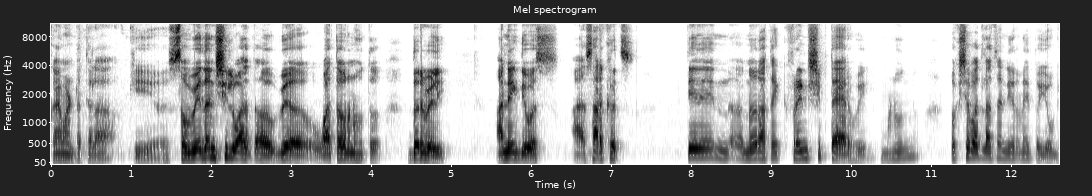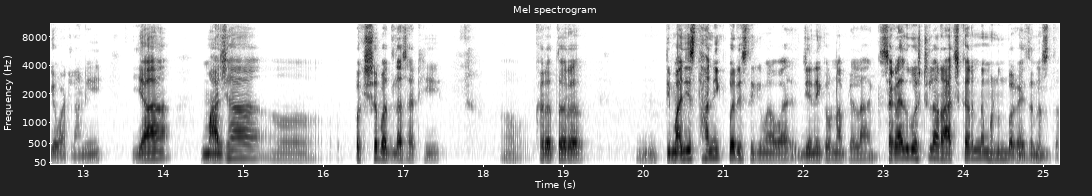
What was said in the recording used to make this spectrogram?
काय म्हणतात त्याला की संवेदनशील वात वातावरण होतं दरवेळी. अनेक दिवस सारखंच. ते न न राहता एक फ्रेंडशिप तयार होईल. म्हणून पक्षबदलाचा निर्णय तो योग्य वाटला. आणि या माझ्या पक्षबदलासाठी खरं तर ती माझी स्थानिक परिस्थिती बाबा जेणेकरून आपल्याला सगळ्याच गोष्टीला राजकारण म्हणून बघायचं नसतं.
